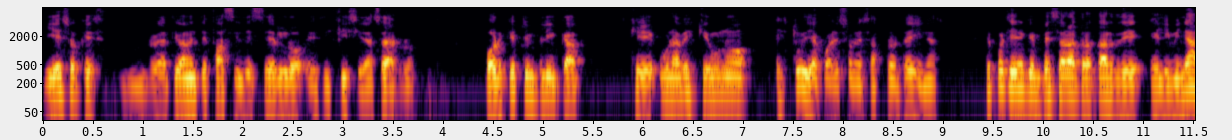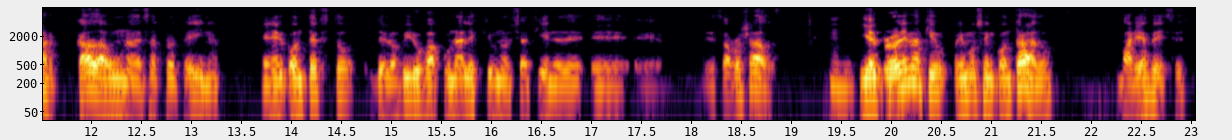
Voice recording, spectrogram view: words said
Y eso que es relativamente fácil decirlo, es difícil hacerlo, porque esto implica que una vez que uno estudia cuáles son esas proteínas, después tiene que empezar a tratar de eliminar cada una de esas proteínas en el contexto de los virus vacunales que uno ya tiene de, eh, eh, desarrollado. Y el problema que hemos encontrado varias veces,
